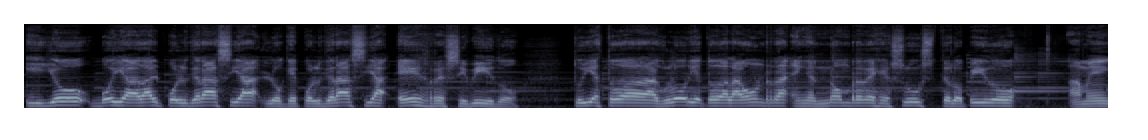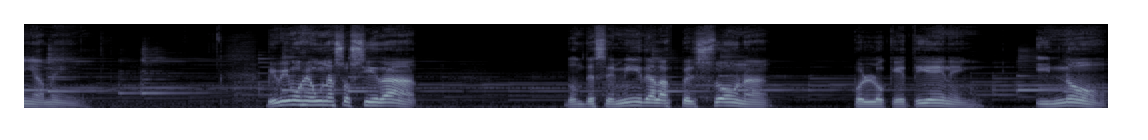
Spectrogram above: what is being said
y yo voy a dar por gracia lo que por gracia he recibido. Tuya es toda la gloria y toda la honra. En el nombre de Jesús te lo pido. Amén, amén. Vivimos en una sociedad donde se mide a las personas por lo que tienen y no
